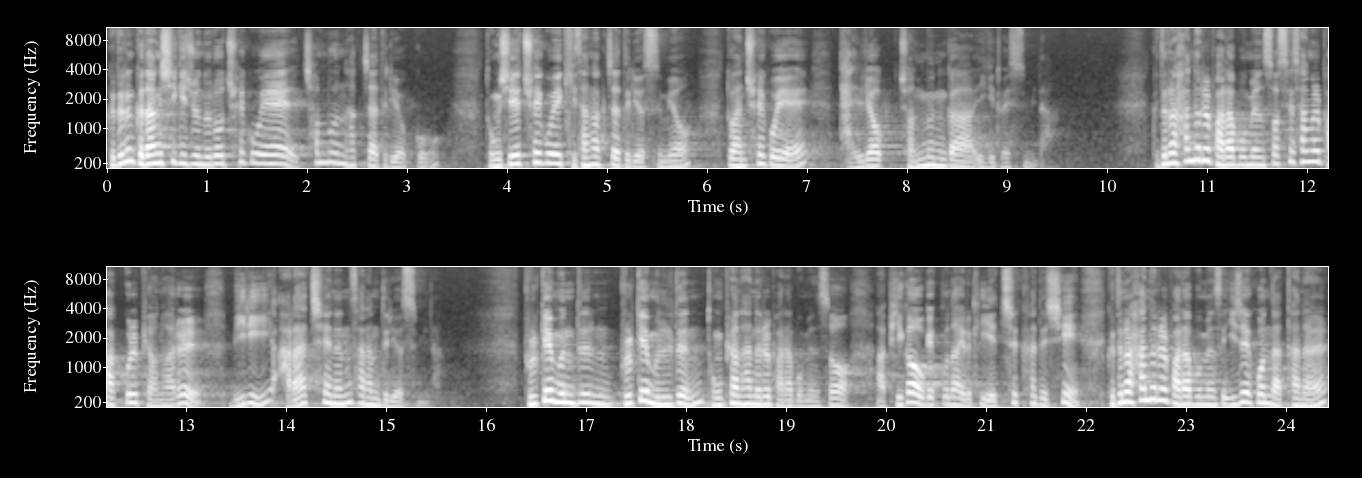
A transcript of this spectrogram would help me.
그들은 그 당시 기준으로 최고의 천문학자들이었고, 동시에 최고의 기상학자들이었으며, 또한 최고의 달력 전문가이기도 했습니다. 그들은 하늘을 바라보면서 세상을 바꿀 변화를 미리 알아채는 사람들이었습니다. 붉게 물든 붉게 물든 동편 하늘을 바라보면서 아 비가 오겠구나 이렇게 예측하듯이 그들은 하늘을 바라보면서 이제 곧 나타날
